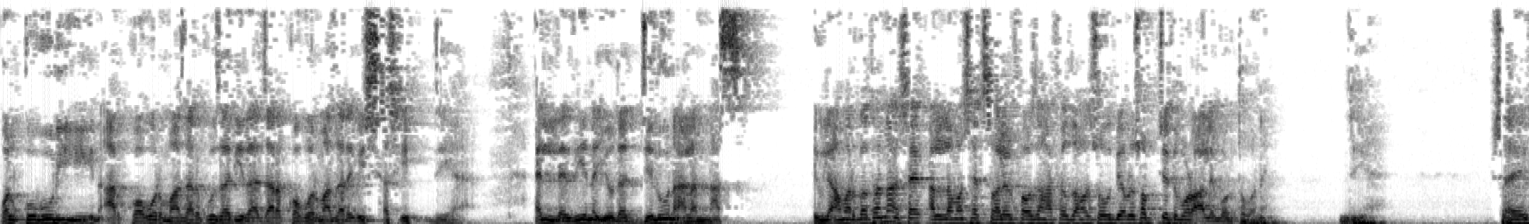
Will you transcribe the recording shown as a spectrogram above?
অল কবরিন আর কবর মাজার পূজারীরা যারা কবর মাজারে বিশ্বাসী জি হ্যাঁ। আলান্নাস এগুলি আমার কথা না শেখ আল্লামা শেখ সোহেল ফৌজা হাফেজ সৌদি আরব সবচেয়ে বড় আলে বর্তমানে। জি হ্যাঁ। শেখ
